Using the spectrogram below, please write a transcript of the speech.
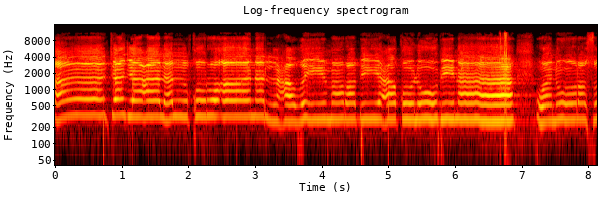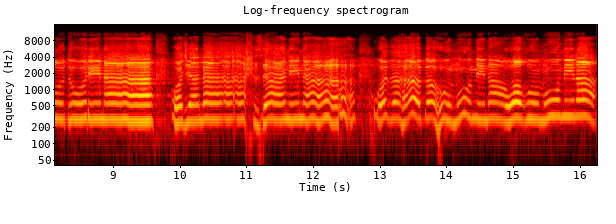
أن تجعل القرآن العظيم ربيع قلوبنا ونور صدورنا وجلاء أحزاننا وذهاب همومنا وغمومنا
